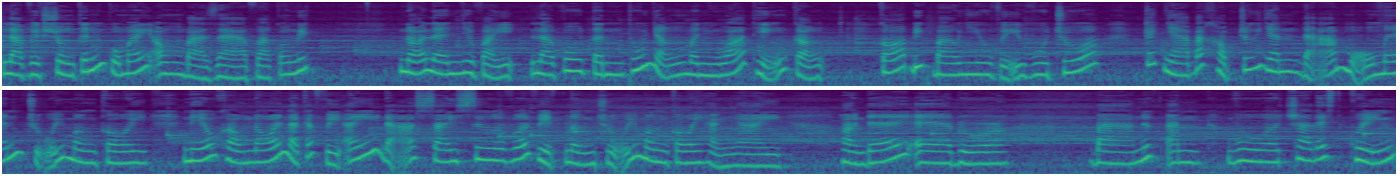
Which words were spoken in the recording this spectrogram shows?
là việc sùng kính của mấy ông bà già và con nít. Nói lên như vậy là vô tình thú nhận mình quá thiển cận. Có biết bao nhiêu vị vua chúa, các nhà bác học trứ danh đã mộ mến chuỗi mân côi. Nếu không nói là các vị ấy đã say xưa với việc lần chuỗi mân côi hàng ngày. Hoàng đế Edward ba nước Anh, vua Charles Queen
